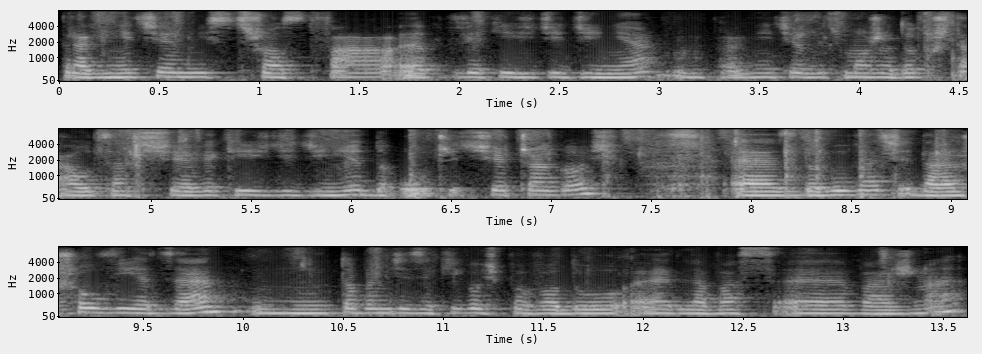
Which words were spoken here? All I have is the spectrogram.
pragniecie mistrzostwa e, w jakiejś dziedzinie, pragniecie być może dokształcać się w jakiejś dziedzinie, douczyć się czegoś, e, zdobywać dalszą wiedzę. To będzie z jakiegoś powodu dla Was ważne.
